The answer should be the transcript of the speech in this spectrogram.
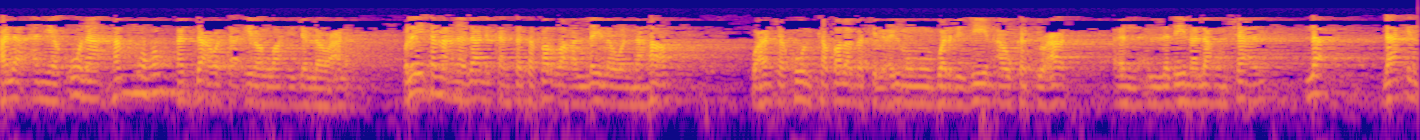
على أن يكون همهم الدعوة إلى الله جل وعلا. وليس معنى ذلك أن تتفرغ الليل والنهار وأن تكون كطلبة العلم مبرزين أو كالدعاة الذين لهم شأن. لا لكن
